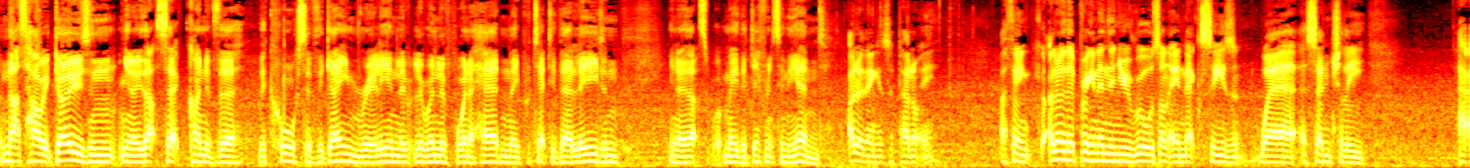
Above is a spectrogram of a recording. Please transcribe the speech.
And that's how it goes, and you know that set kind of the, the course of the game really. And when Liverpool went ahead and they protected their lead, and you know that's what made the difference in the end. I don't think it's a penalty. I think I know they're bringing in the new rules on it next season, where essentially uh,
